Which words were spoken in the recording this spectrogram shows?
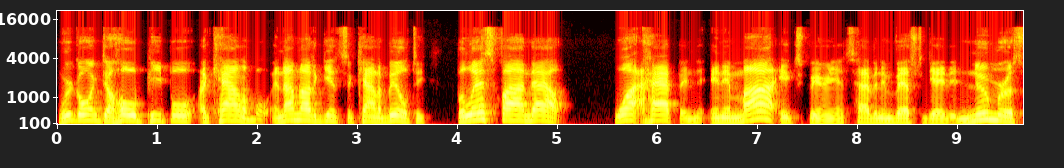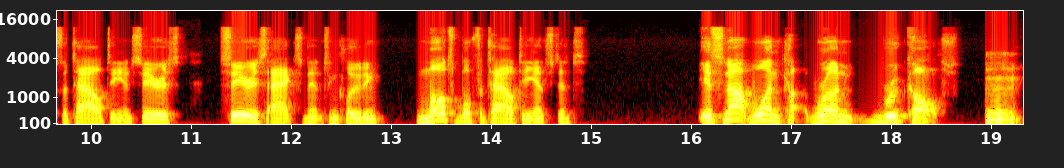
We're going to hold people accountable. And I'm not against accountability, but let's find out what happened. And in my experience, having investigated numerous fatality and serious, serious accidents, including multiple fatality incidents, it's not one run root cause. mm,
